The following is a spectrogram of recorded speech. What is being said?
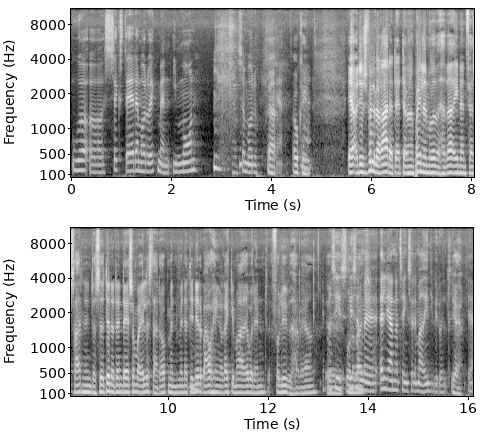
uger og seks dage, der må du ikke, men i morgen, så må du. Ja, Ja. okay. Ja. Ja, og det ville selvfølgelig være rart, at, at der på en eller anden måde havde været en eller anden fast retning, der sidder den og den dag, så må alle starte op, men, men at det Mm. netop afhænger rigtig meget af, hvordan forløbet har været. Ja, præcis, øh, ligesom undervejs. med alle de andre ting, så er det meget individuelt. Ja, Ja.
